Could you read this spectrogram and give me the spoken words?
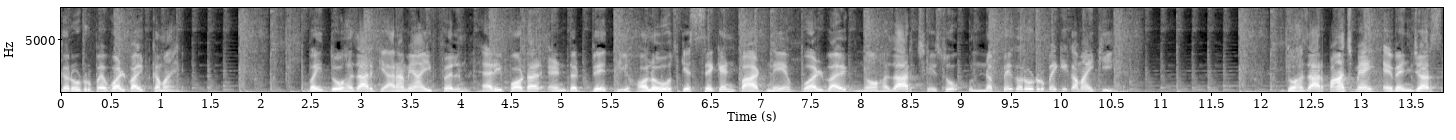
करोड़ रुपए वर्ल्ड वाइड कमाए। वहीं 2011 में आई film Harry Potter and the deathly hallows के सेकेंड पार्ट ने वर्ल्ड वाइड नौ करोड़ रुपए की कमाई की है। 2005 में आई एवेंजर्स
